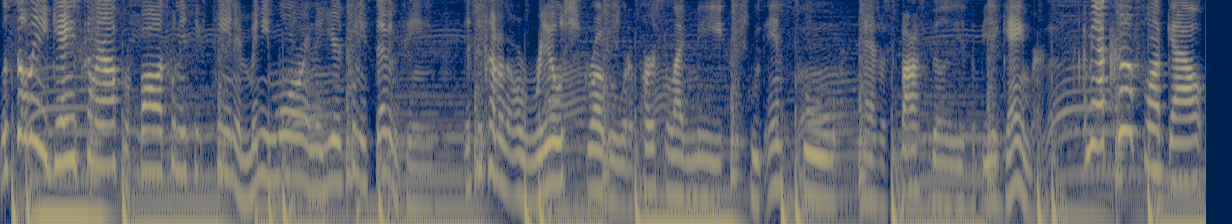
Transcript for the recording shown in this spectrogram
With so many games coming out for fall 2016 and many more in the year 2017, it's becoming a real struggle with a person like me who's in school and has responsibilities to be a gamer. I mean, I could flunk out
